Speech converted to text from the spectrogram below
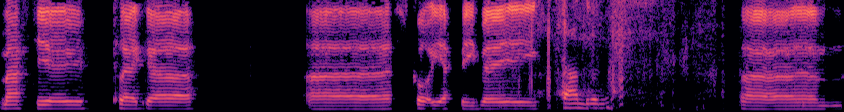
Matthew, Clegger, uh, Scotty FBB, London. um,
